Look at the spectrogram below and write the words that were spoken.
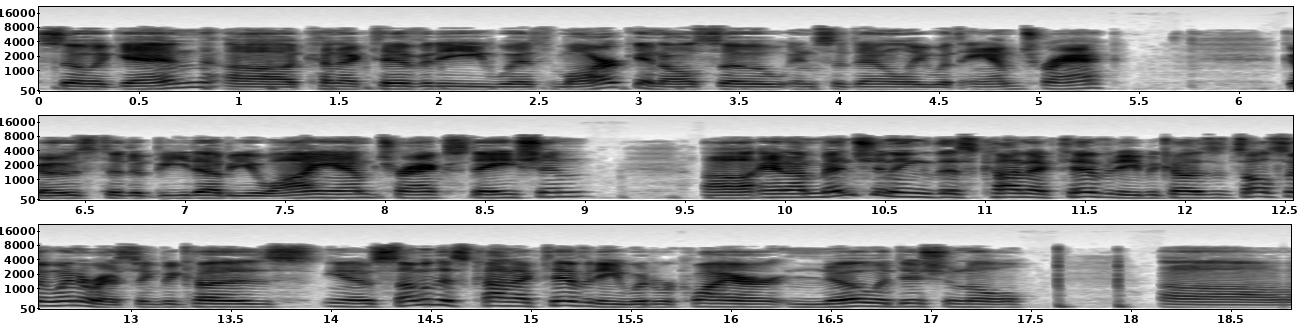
so again, uh, connectivity with MARC and also incidentally with Amtrak. Goes to the BWI Amtrak station. Uh, and I'm mentioning this connectivity because it's also interesting because, you know, some of this connectivity would require no additional uh,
